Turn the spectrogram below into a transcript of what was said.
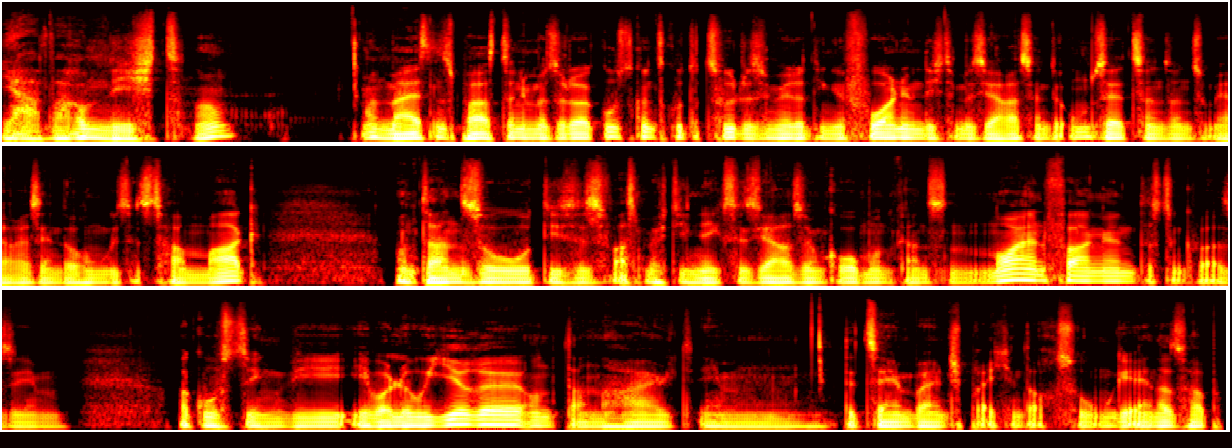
Ja, warum nicht? Ne? Und meistens passt dann immer so der August ganz gut dazu, dass ich mir da Dinge vornehme, die ich dann bis Jahresende umsetze und dann zum Jahresende auch umgesetzt haben mag. Und dann so dieses, was möchte ich nächstes Jahr so im Groben und Ganzen neu anfangen, das dann quasi im August irgendwie evaluiere und dann halt im Dezember entsprechend auch so umgeändert habe,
